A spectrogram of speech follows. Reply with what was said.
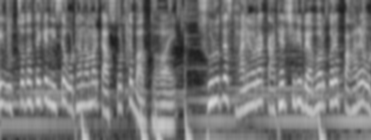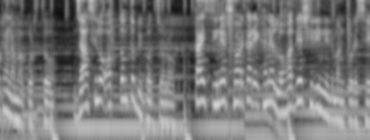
এই উচ্চতা থেকে নিচে ওঠানামার কাজ করতে বাধ্য হয়। শুরুতে স্থানীয়রা কাঠের সিঁড়ি ব্যবহার করে পাহাড়ে ওঠানামা করত, যা ছিল অত্যন্ত বিপজ্জনক। তাই চীনের সরকার এখানে লোহা দিয়ে সিঁড়ি নির্মাণ করেছে,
